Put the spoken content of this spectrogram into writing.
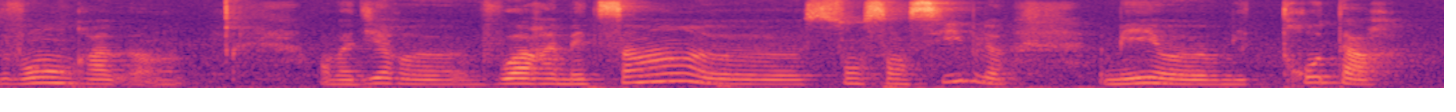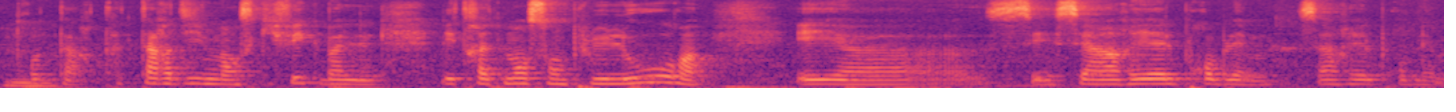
vont, on va dire, voir un médecin, sont sensibles, mais, mais trop tard. Trop Mhm. tard, tardivement, ce qui fait que bah, les, les traitements sont plus lourds et euh, c'est un réel problème. C'est un réel problème.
